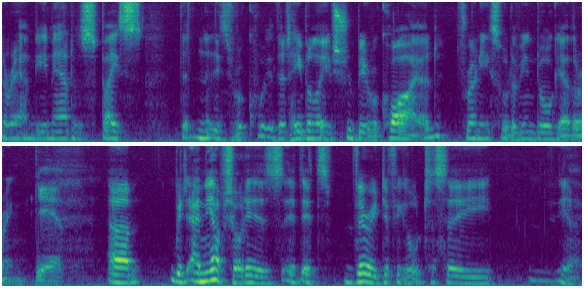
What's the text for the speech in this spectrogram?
around the amount of space that is requ- that he believes should be required for any sort of indoor gathering. Yeah. Um, which and the upshot is it, it's very difficult to see, you know,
